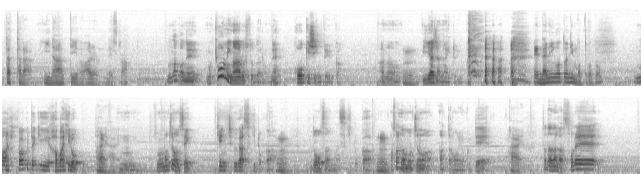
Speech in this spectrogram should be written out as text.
だったらいいなっていうのはあるんですか？なんかねまあ興味がある人だろうね。好奇心というか。あのうん。嫌じゃないというか。え何事にもってこと？まあ比較的幅広く、はいはい。うん、そのもちろんせ建築が好きとか、うん。不動産が好きとか、うん。まあ、そういうのはもちろんあった方がよくて。はい。ただなんかそれ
